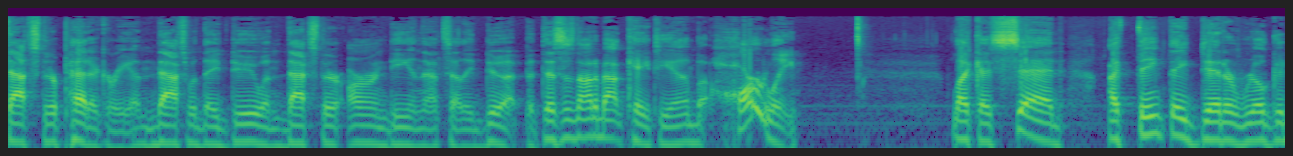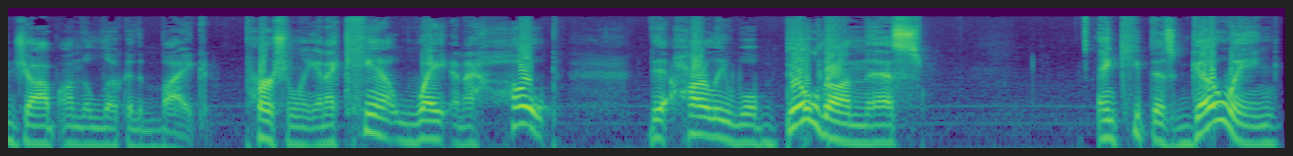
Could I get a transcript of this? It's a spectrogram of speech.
that's their pedigree, and that's what they do, and that's their R and D, and that's how they do it. But this is not about KTM, but Harley. Like I said, I think they did a real good job on the look of the bike personally, and I can't wait, and I hope that Harley will build on this and keep this going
